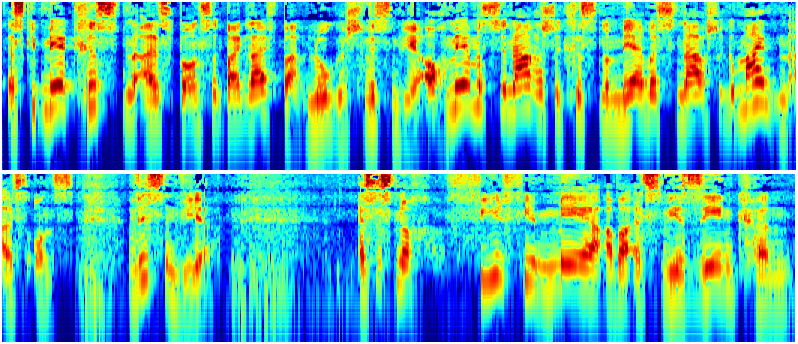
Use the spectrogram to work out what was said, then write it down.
Es gibt mehr Christen als bei uns bei Greifbar. Logisch, wissen wir. Auch mehr missionarische Christen und mehr missionarische Gemeinden als uns. Wissen wir. Es ist noch viel, viel mehr, aber als wir sehen können,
